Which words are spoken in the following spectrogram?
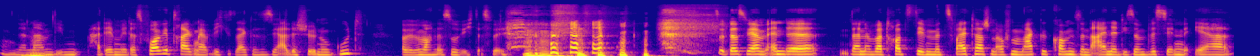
Und dann mhm. haben die, hat er mir das vorgetragen. Da habe ich gesagt, das ist ja alles schön und gut, aber wir machen das so, wie ich das will. Mhm. so dass wir am Ende dann aber trotzdem mit zwei Taschen auf den Markt gekommen sind. Eine, die so ein bisschen eher,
